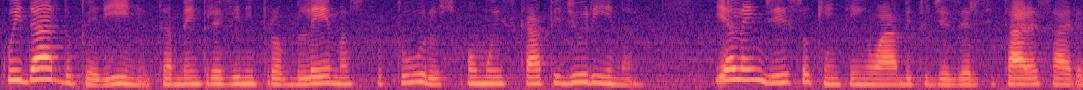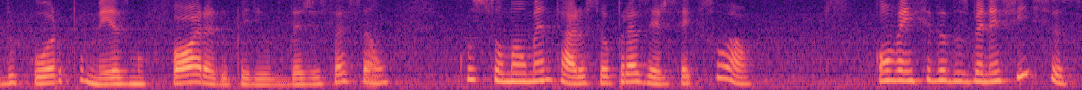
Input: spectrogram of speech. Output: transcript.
Cuidar do períneo também previne problemas futuros como o escape de urina. E além disso, quem tem o hábito de exercitar essa área do corpo, mesmo fora do período da gestação, costuma aumentar o seu prazer sexual. Convencida dos benefícios?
